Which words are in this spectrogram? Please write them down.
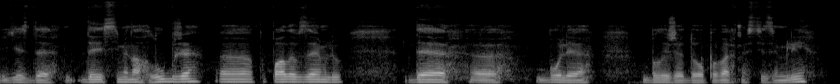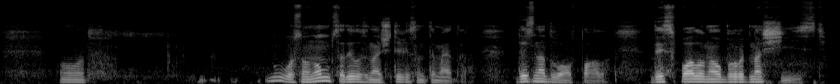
є де, де сімена глубже попали в землю, де більше ближе до поверхності землі. От. Ну, в основному садилося на 4 см. Десь на 2 впало. Десь впало наоборот на 6.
